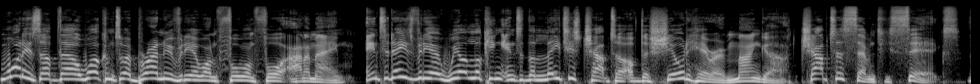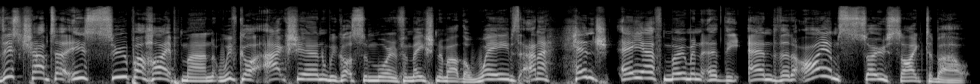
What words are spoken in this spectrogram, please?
What is up there? Welcome to a brand new video on 414 Anime. In today's video, we are looking into the latest chapter of the Shield Hero manga, chapter 76. This chapter is super hype, man. We've got action, we've got some more information about the waves, and a hench AF moment at the end that I am so psyched about.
